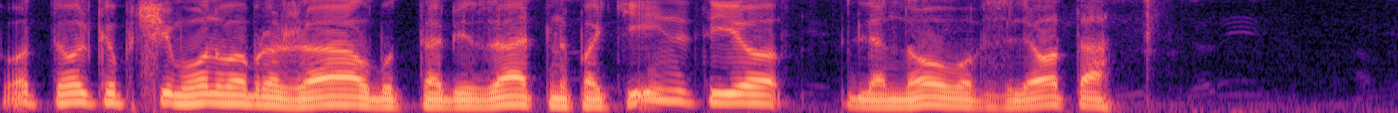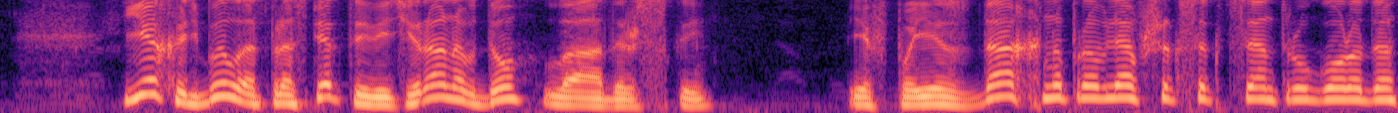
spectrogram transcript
Вот только почему он воображал, будто обязательно покинет ее для нового взлета. Ехать было от проспекта Ветеранов до Ладожской и в поездах, направлявшихся к центру города,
